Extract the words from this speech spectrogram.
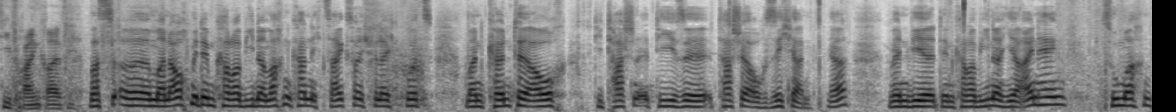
tief reingreifen. Was äh, man auch mit dem Karabiner machen kann, ich zeige es euch vielleicht kurz, man könnte auch die Taschen, diese Tasche auch sichern. Ja? Wenn wir den Karabiner hier einhängen, zumachen,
